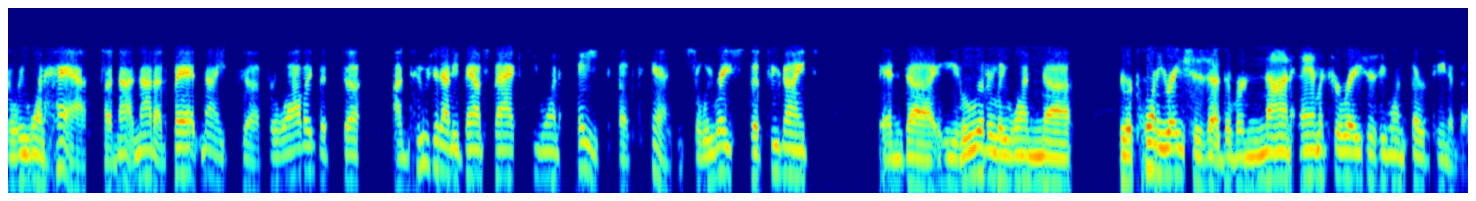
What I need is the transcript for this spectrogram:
so he won half. Uh, not not a bad night uh, for Wally, but uh, on Tuesday night he bounced back. He won eight of ten. So we raced uh, two nights, and uh, he literally won. Uh, there were 20 races. Uh, there were non-amateur races. He won 13 of those.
